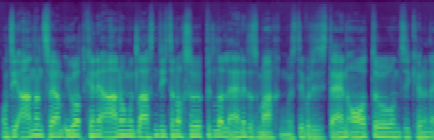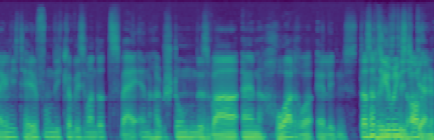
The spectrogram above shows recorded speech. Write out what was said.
Und die anderen zwei haben überhaupt keine Ahnung und lassen dich dann auch so ein bisschen alleine das machen. Weißt du, weil das ist dein Auto und sie können eigentlich nicht helfen. Und ich glaube, es waren da zweieinhalb Stunden. Das war ein Horrorerlebnis. Das hat sich übrigens auch geil.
